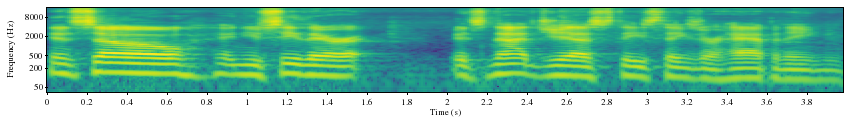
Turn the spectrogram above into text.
And so, and you see there, it's not just these things are happening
